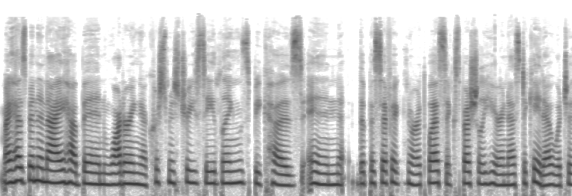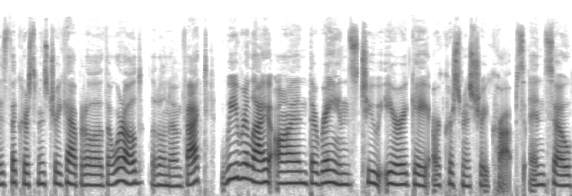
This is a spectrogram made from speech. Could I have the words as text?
my husband and I have been watering our Christmas tree seedlings because in the Pacific Northwest, especially here in Estacada, which is the Christmas tree capital of the world, little known fact, we rely on the rains to irrigate our Christmas tree crops. And so,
